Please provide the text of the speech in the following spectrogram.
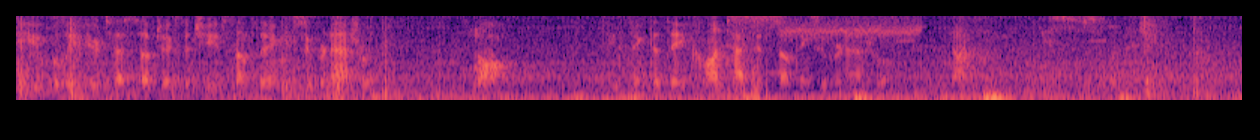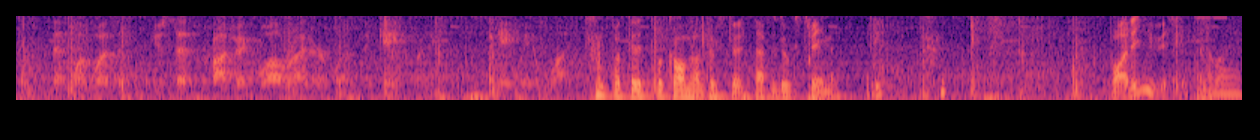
Do you believe your test subjects achieved something supernatural? No, Do you think that they contacted something supernatural? nothing Batteriet på kameran tog slut, därför dog streamen. RIP. Var det ljuset eller vad är det?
